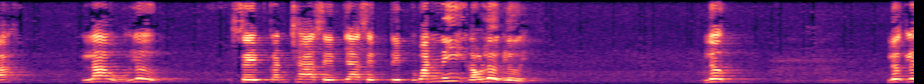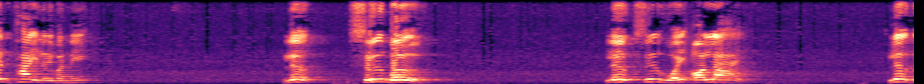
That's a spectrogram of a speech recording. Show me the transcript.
อะเหล้าเลิกเสพกัญชาเสพยาเสพติดวันนี้เราเลิกเลย เลิกเลิกเล่นไพ่เลยวันนี้ เลิก ซื้อเบอร์ เลิกซื้อหวยออนไลน์ เลิก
